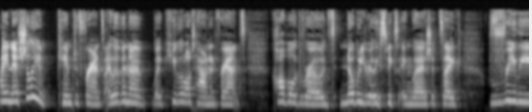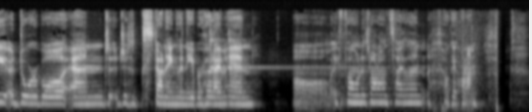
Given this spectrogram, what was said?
I initially came to France. I live in a like cute little town in France, cobbled roads. Nobody really speaks English. It's like really adorable and just stunning the neighborhood I'm in. Oh, my phone is not on silent. Okay, hold on.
